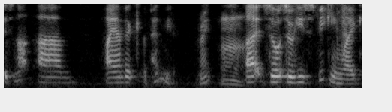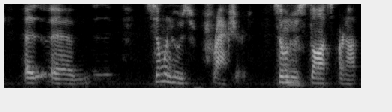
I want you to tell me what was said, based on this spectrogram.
it's not um, iambic pentameter, right? Mm. Uh, so, so he's speaking like uh, um someone who's fractured, someone Mhm. whose thoughts are not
